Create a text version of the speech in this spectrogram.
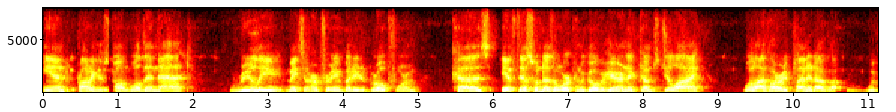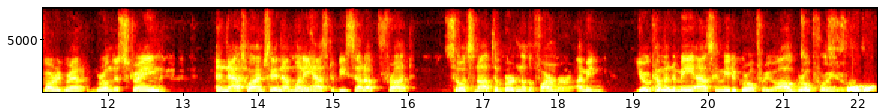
end product is going. Well, then that really makes it hard for anybody to grow for them because if this one doesn't work and we go over here and it comes July, well, I've already planted. I've we've already grown, grown this strain, and that's why I'm saying that money has to be set up front, so it's not the burden of the farmer. I mean, you're coming to me asking me to grow for you. I'll grow for you.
